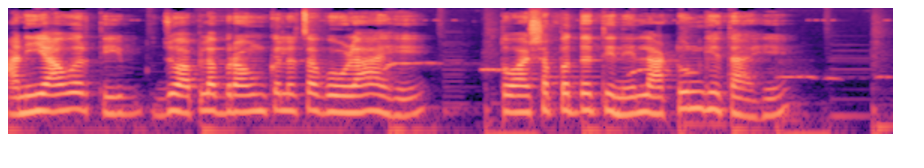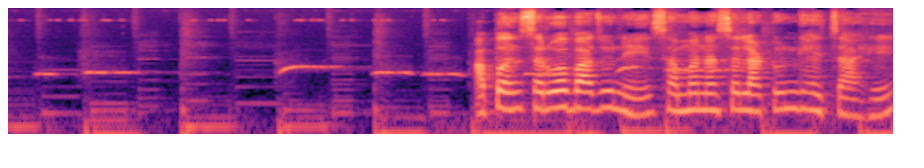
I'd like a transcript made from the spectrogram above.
आणि यावरती जो आपला ब्राऊन कलरचा गोळा आहे तो अशा पद्धतीने लाटून घेत आहे. आपण सर्व बाजूने समान असं लाटून घ्यायचं आहे.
